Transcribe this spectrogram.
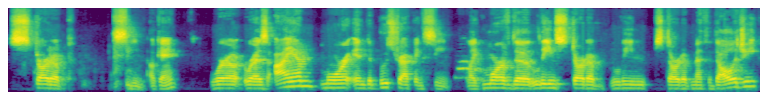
startup scene, okay? Whereas I am more in the bootstrapping scene, like more of the lean startup, lean startup methodology.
